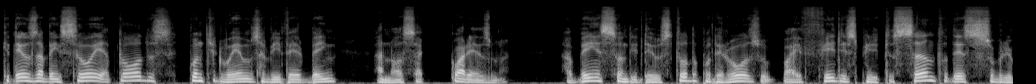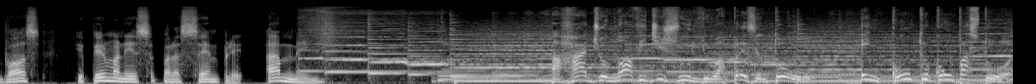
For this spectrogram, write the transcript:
Que Deus abençoe a todos, continuemos a viver bem a nossa quaresma. A bênção de Deus Todo-Poderoso, Pai, Filho e Espírito Santo, desça sobre vós e permaneça para sempre. Amém. A Rádio 9 de Julho apresentou Encontro com o Pastor,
